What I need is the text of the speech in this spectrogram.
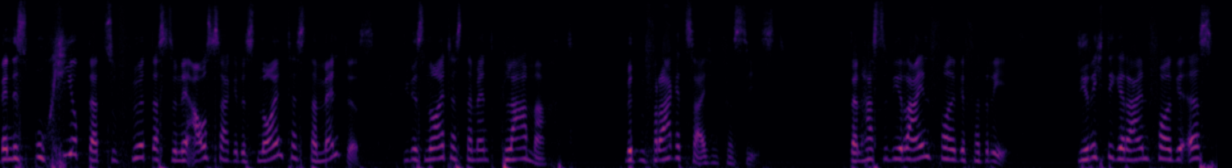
Wenn das Buch Hiob dazu führt, dass du eine Aussage des Neuen Testamentes, die das Neue Testament klar macht, mit einem Fragezeichen versiehst, dann hast du die Reihenfolge verdreht. Die richtige Reihenfolge ist,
